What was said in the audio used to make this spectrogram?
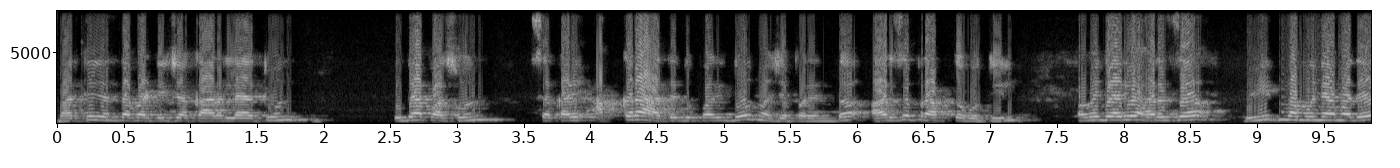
भारतीय जनता पार्टीच्या कार्यालयातून उद्यापासून सकाळी अकरा ते दुपारी दोन वाजेपर्यंत अर्ज प्राप्त होतील. उमेदवारी अर्ज विविध नमुन्यामध्ये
